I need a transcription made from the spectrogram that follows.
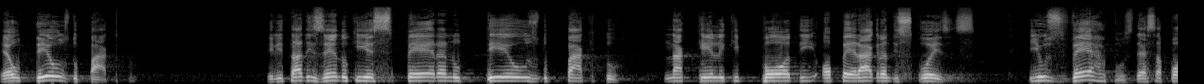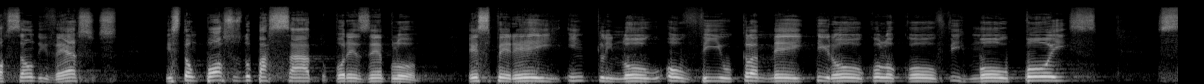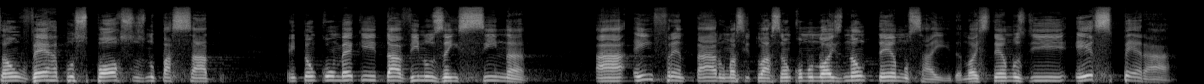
É o Deus do pacto. Ele está dizendo que espera no Deus do pacto naquele que pode operar grandes coisas. E os verbos dessa porção de versos estão postos no passado. Por exemplo, esperei, inclinou, ouviu, clamei, tirou, colocou, firmou, pôs. São verbos postos no passado. Então, como é que Davi nos ensina a enfrentar uma situação como nós não temos saída? Nós temos de esperar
